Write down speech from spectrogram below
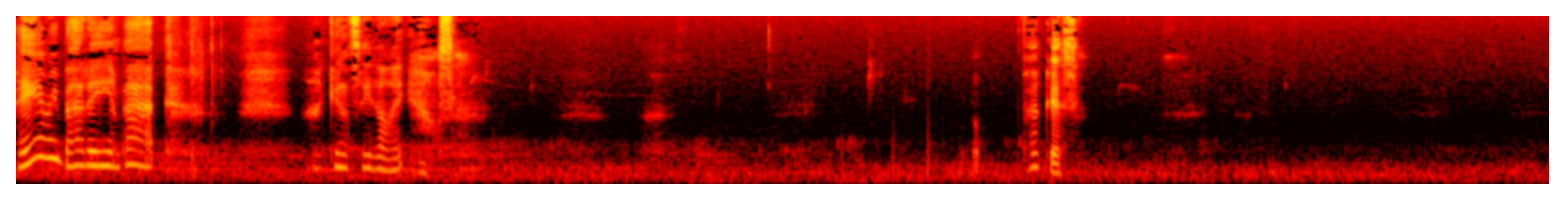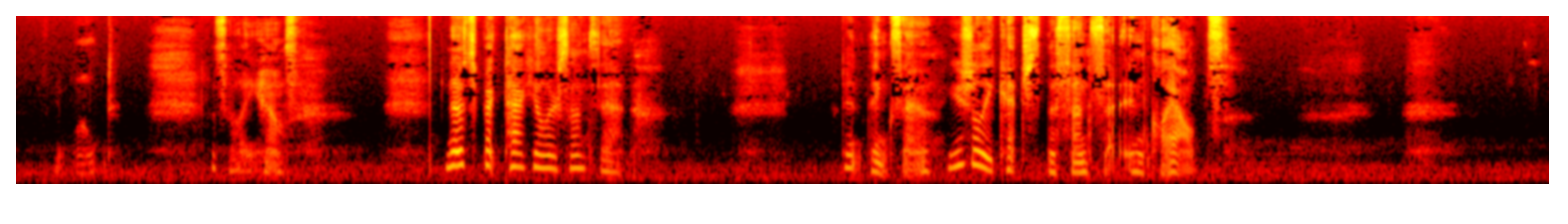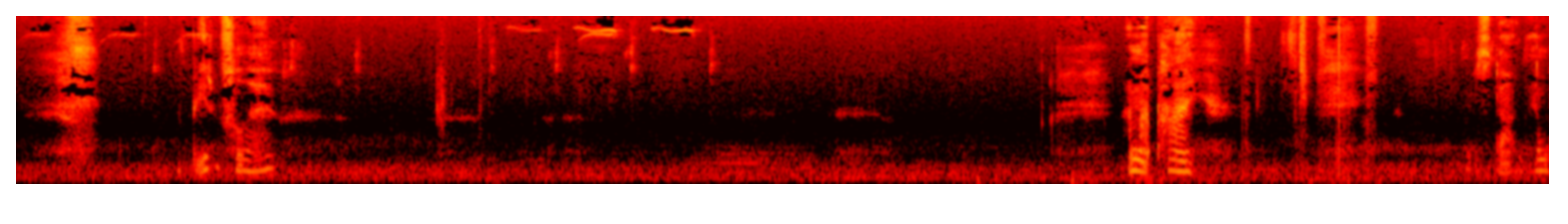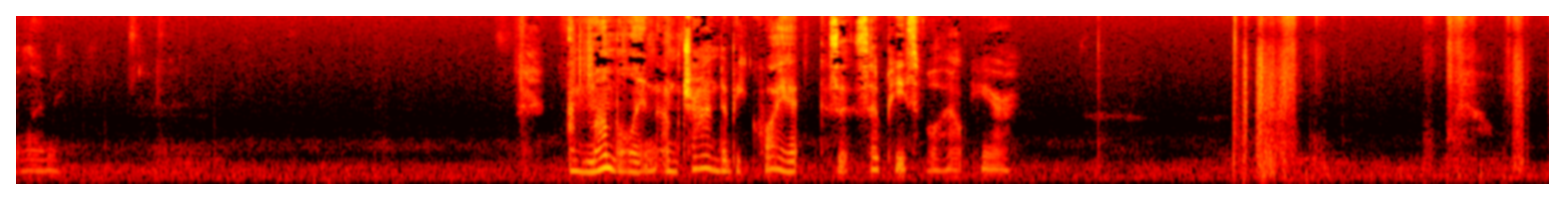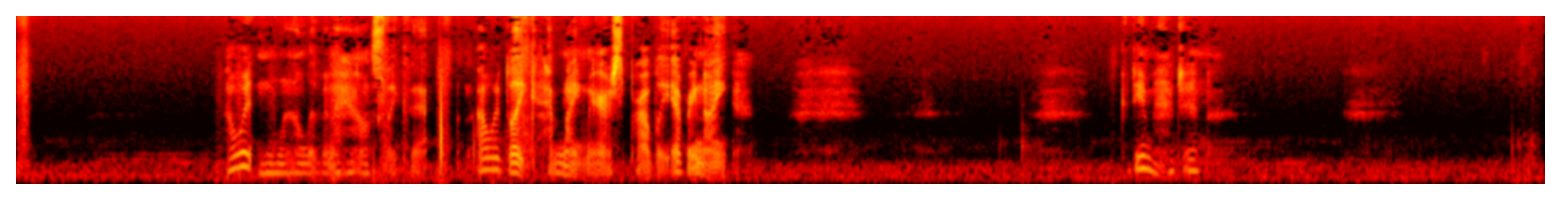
Hey everybody, I'm back. I can see the lighthouse. Focus. It won't. That's the lighthouse. No spectacular sunset. I didn't think so. Usually catch the sunset in clouds. Beautiful though. I'm up high. There's dog down below me. I'm mumbling. I'm trying to be quiet because it's so peaceful out here. Wouldn't want to live in a house like that. I would like have nightmares probably every night. Could you imagine?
